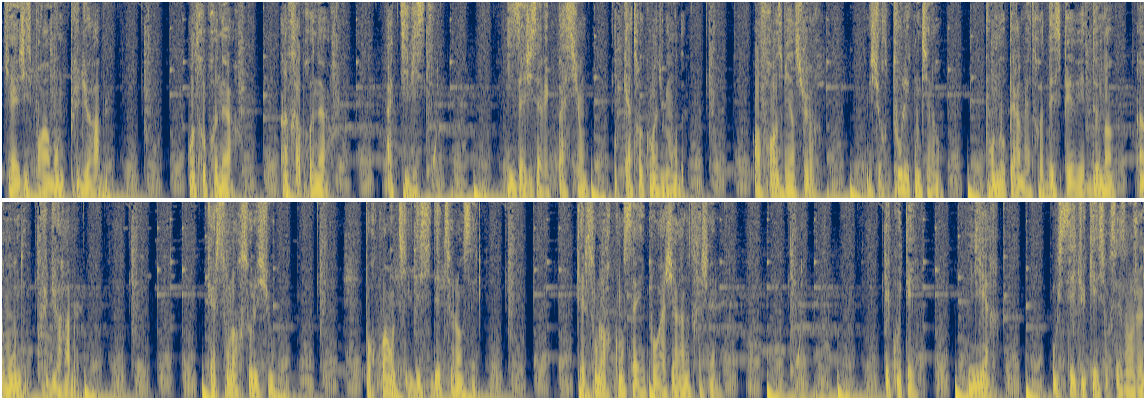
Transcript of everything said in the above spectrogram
qui agissent pour un monde plus durable. Entrepreneurs, intrapreneurs, activistes. Ils agissent avec passion aux quatre coins du monde. En France bien sûr, mais sur tous les continents, pour nous permettre d'espérer demain un monde plus durable. Quelles sont leurs solutions? Pourquoi ont-ils décidé de se lancer? Quels sont leurs conseils pour agir à notre échelle? Écouter, lire ou s'éduquer sur ces enjeux,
